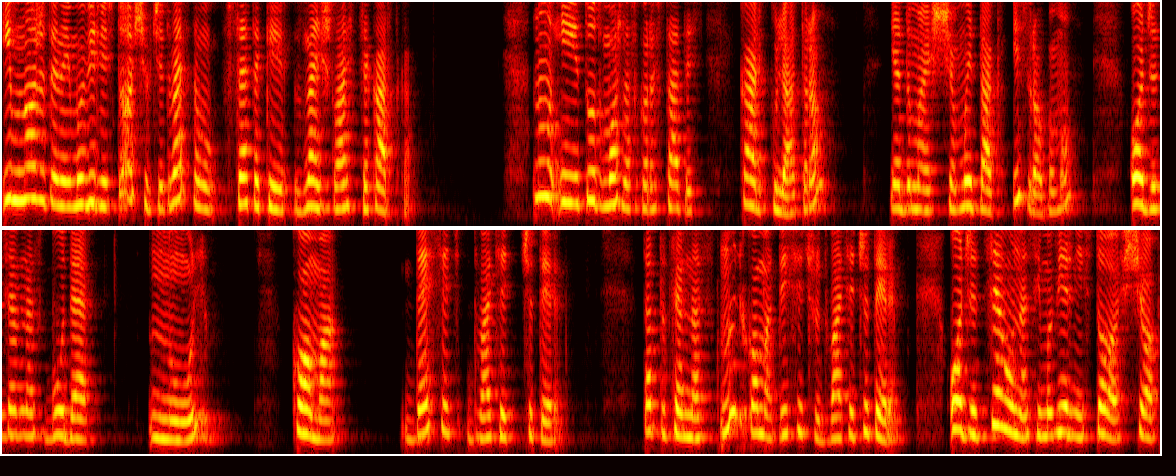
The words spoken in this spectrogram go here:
і множити на ймовірність того, що в четвертому все-таки знайшлась ця картка. Ну і тут можна скористатись калькулятором. Я думаю, що ми так і зробимо. Отже, це в нас буде 0,1024. Тобто це в нас 0,1024. Отже, це у нас ймовірність того, що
